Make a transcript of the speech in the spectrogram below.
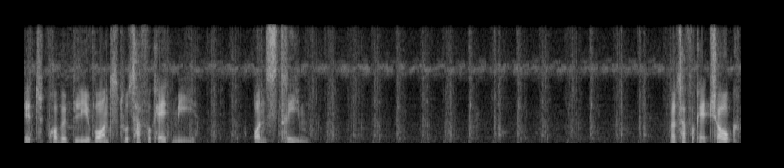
It probably wants to suffocate me on stream. Not suffocate, choke.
